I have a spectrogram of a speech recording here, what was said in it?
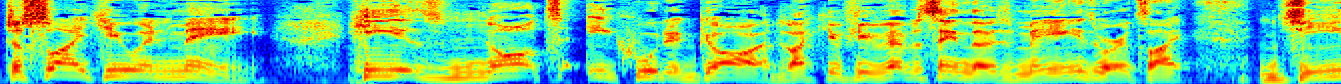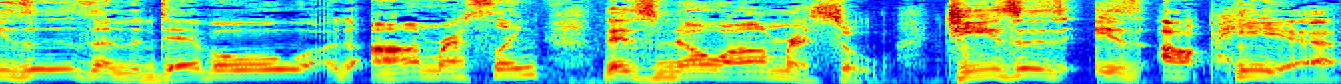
just like you and me. He is not equal to God. Like if you've ever seen those memes where it's like Jesus and the devil arm wrestling, there's no arm wrestle. Jesus is up here,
